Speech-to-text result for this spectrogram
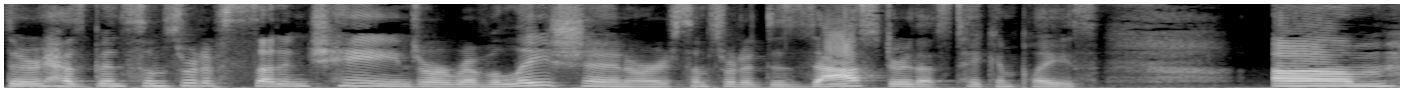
there has been some sort of sudden change or a revelation or some sort of disaster that's taken place. Um,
